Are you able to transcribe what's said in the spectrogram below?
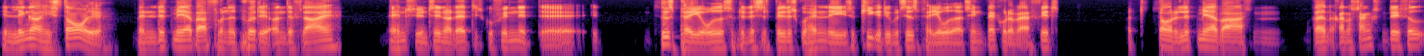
en længere historie, men lidt mere bare fundet på det on the fly, med hensyn til, når det er, at de skulle finde et, øh, et tidsperiode, som det næste spil, det skulle handle i, så kigger de på tidsperioder og tænker, hvad kunne der være fedt? Og så var det lidt mere bare sådan, renaissancen, det er fed,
